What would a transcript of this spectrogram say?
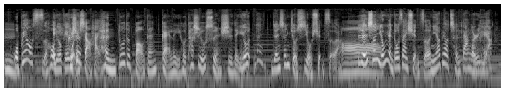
嗯，我不要死后留给我的小孩。很多的保单改了以后，它是有损失的。有，那人生就是有选择啊。哦，人生永远都在选择，你要不要承担而已啊。Okay.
